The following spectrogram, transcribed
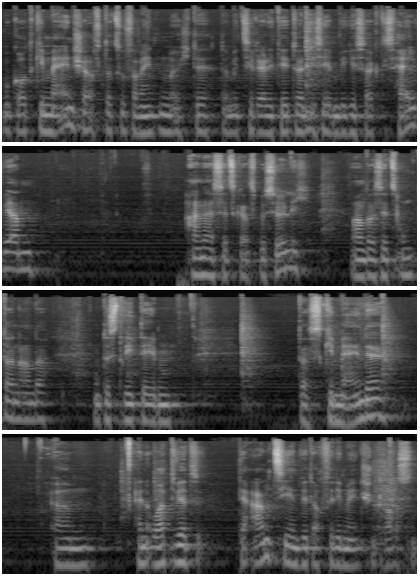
wo Gott Gemeinschaft dazu verwenden möchte, damit sie Realität werden, ist eben, wie gesagt, das Heilwerden. Einerseits ganz persönlich, andererseits untereinander. Und das dritte eben, dass Gemeinde ähm, ein Ort wird, der anziehend wird auch für die Menschen draußen.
